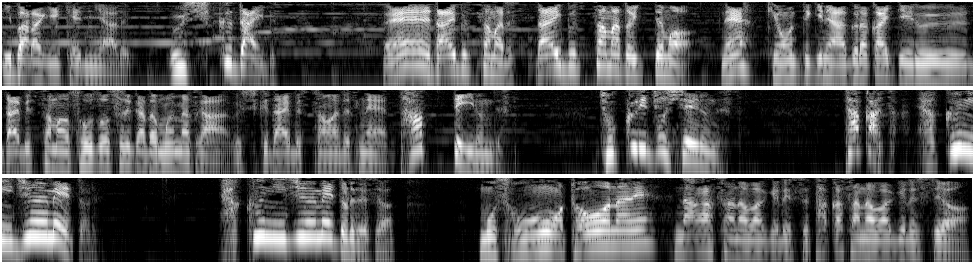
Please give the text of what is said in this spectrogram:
茨城県にある牛久大仏。ええー、大仏様です。大仏様と言っても、ね、基本的にあぐらかいている大仏様を想像するかと思いますが、牛久大仏様はですね、立っているんです。直立しているんです。高さ120メートル。120メートルですよ。もう相当なね、長さなわけです。高さなわけですよ。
